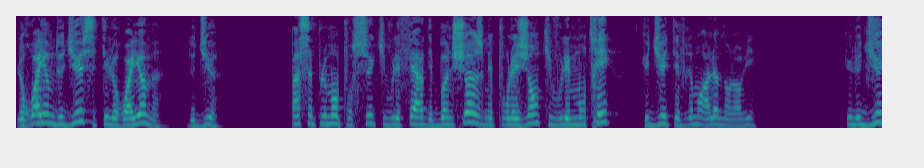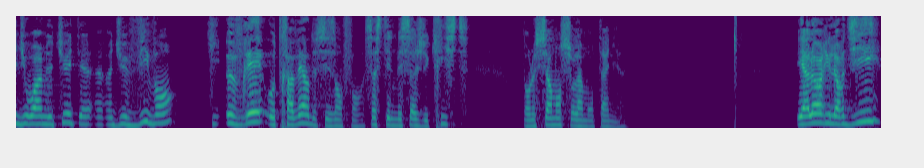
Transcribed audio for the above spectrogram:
Le royaume de Dieu, c'était le royaume de Dieu. Pas simplement pour ceux qui voulaient faire des bonnes choses, mais pour les gens qui voulaient montrer que Dieu était vraiment à l'œuvre dans leur vie. Que le Dieu du royaume de Dieu était un, Dieu vivant qui œuvrait au travers de ses enfants. Ça, c'était le message de Christ dans le serment sur la montagne. Et alors il leur dit,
